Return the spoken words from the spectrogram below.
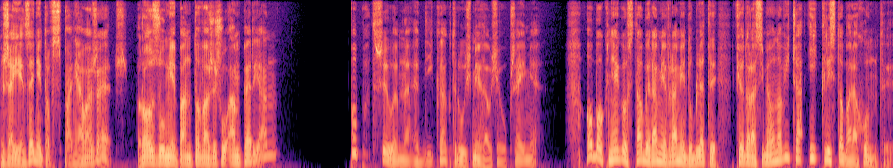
że jedzenie to wspaniała rzecz. Rozumie pan, towarzyszu Amperian? Popatrzyłem na Edika, który uśmiechał się uprzejmie. Obok niego stały ramię w ramię dublety Fiodora Simeonowicza i Kristobala Hunty.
